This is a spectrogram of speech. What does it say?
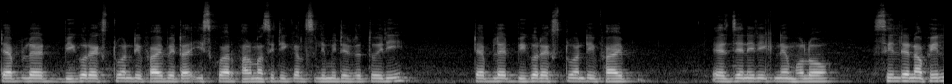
tablet Vigor X twenty five এটা স্কোয়ার ফার্মাসিউটিক্যালস লিমিটেডের তৈরি। Tablet Vigor X twenty five এর জেনেরিক নেম হলো sildenafil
